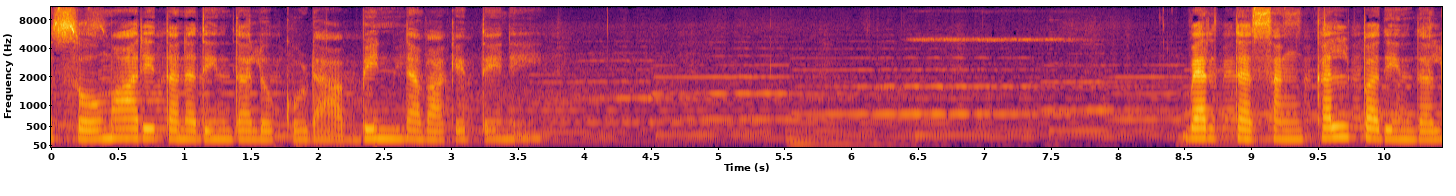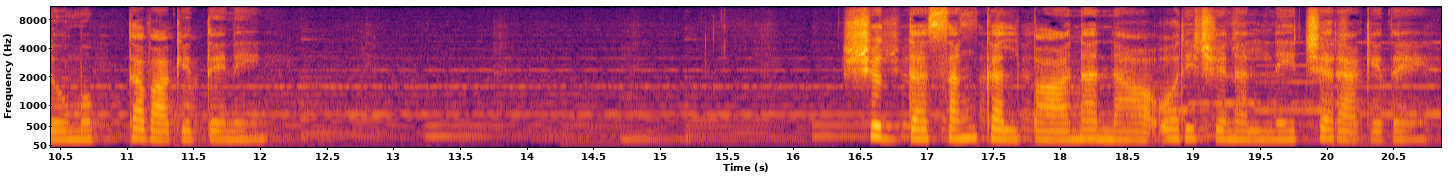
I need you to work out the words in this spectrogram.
ಸೋಮಾರಿತನದಿಂದಲೂ ಕೂಡ ಭಿನ್ನವಾಗಿದ್ದೇನೆ. ವ್ಯರ್ಥ ಸಂಕಲ್ಪದಿಂದಲೂ ಮುಕ್ತವಾಗಿದ್ದೇನೆ. ಶುದ್ಧ ಸಂಕಲ್ಪ ನನ್ನ ಒರಿಜಿನಲ್ ನೇಚರ್ ಆಗಿದೆ.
